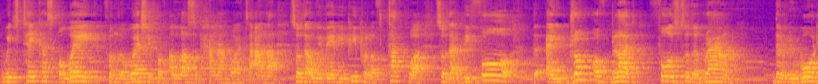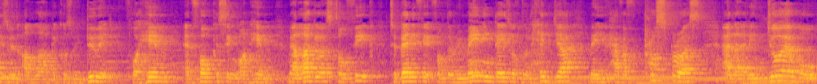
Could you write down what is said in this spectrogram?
which take us away from the worship of Allah subhanahu wa ta'ala so that we may be people of taqwa so that before the, a drop of blood falls to the ground the reward is with Allah because we do it for Him and focusing on Him. May Allah give us tawfiq to benefit from the remaining days of Dhul Hijjah. May you have a prosperous and an enjoyable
